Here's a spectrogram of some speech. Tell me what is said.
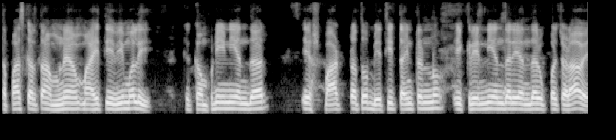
તપાસ કરતાં અમને માહિતી એવી મળી કે કંપનીની અંદર એ સ્પાર્ટ હતો બેથી ત્રણ ટનનો એ ક્રેનની અંદર એ અંદર ઉપર ચડાવે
